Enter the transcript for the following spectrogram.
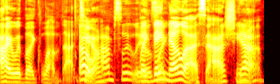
I would like love that too. oh, absolutely! Like they know us, Ash. you yeah, know?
